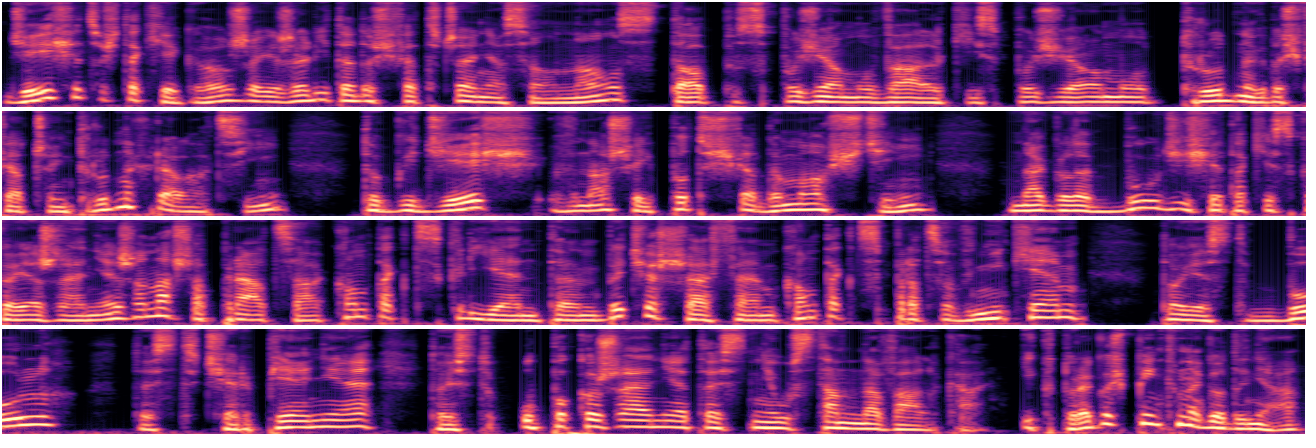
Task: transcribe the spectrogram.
Dzieje się coś takiego, że jeżeli te doświadczenia są non-stop z poziomu walki, z poziomu trudnych doświadczeń, trudnych relacji, to gdzieś w naszej podświadomości nagle budzi się takie skojarzenie, że nasza praca, kontakt z klientem, bycie szefem, kontakt z pracownikiem to jest ból, to jest cierpienie, to jest upokorzenie, to jest nieustanna walka. I któregoś pięknego dnia,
